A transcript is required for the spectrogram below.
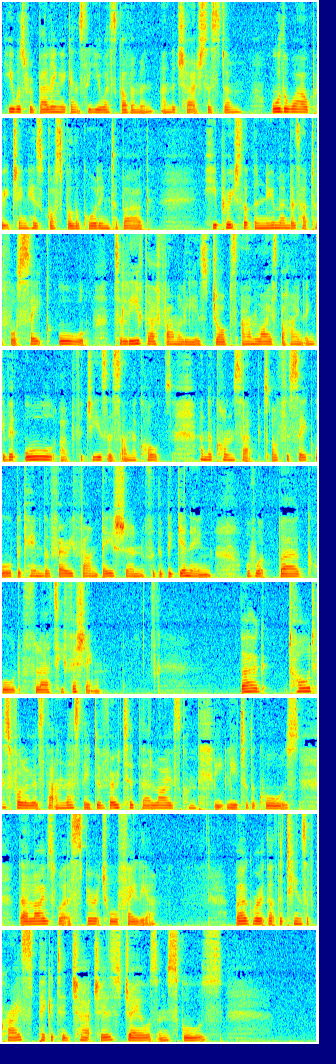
He was rebelling against the US government and the church system, all the while preaching his gospel according to Berg. He preached that the new members had to forsake all, to leave their families, jobs, and lives behind and give it all up for Jesus and the cults. And the concept of forsake all became the very foundation for the beginning of what Berg called flirty fishing. Berg told his followers that unless they devoted their lives completely to the cause, their lives were a spiritual failure. Berg wrote that the Teens of Christ picketed churches, jails, and schools,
